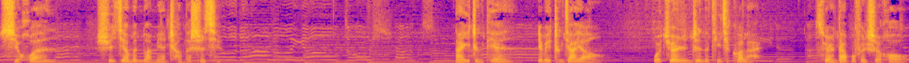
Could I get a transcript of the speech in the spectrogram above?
喜欢是一件温暖绵长的事情。那一整天，因为程家阳，我居然认真的听起课来，虽然大部分时候。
